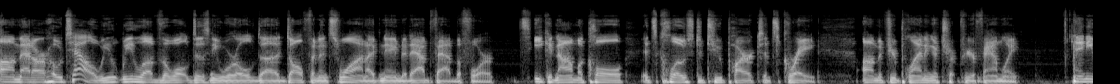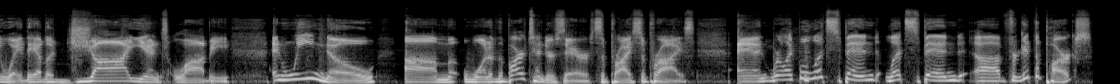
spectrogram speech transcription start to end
um, at our hotel. We, we love the Walt Disney World uh, Dolphin and Swan. I've named it AbFab before. It's economical, it's close to two parks, it's great um, if you're planning a trip for your family. Anyway, they have a giant lobby, and we know um, one of the bartenders there. Surprise, surprise! And we're like, well, let's spend, let's spend, uh, forget the parks.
